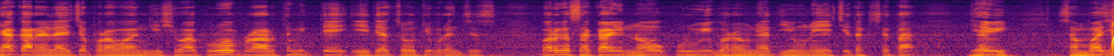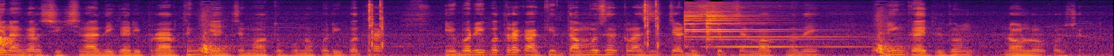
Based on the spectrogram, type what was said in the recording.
या कार्यालयाच्या परवानगीशिवाय पूर्वप्राथमिक ते येत्या चौथीपर्यंतचे वर्ग सकाळी नऊ पूर्वी भरवण्यात येऊ नये याची दक्षता घ्यावी. संभाजीनगर शिक्षणाधिकारी प्राथमिक यांचे महत्त्वपूर्ण परिपत्रक. हे परिपत्रक अखिल तांबूसर क्लासेसच्या डिस्क्रिप्शन बॉक्समध्ये लिंक आहे. तिथून डाउनलोड करू शकता.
